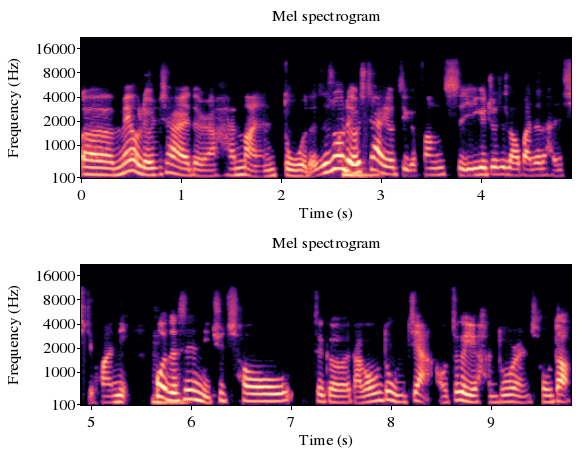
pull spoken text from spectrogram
呃没有留下来的人还蛮多的。就是说留下来有几个方式，一个就是老板真的很喜欢你，或者是你去抽。这个打工度假哦，这个也很多人抽到。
